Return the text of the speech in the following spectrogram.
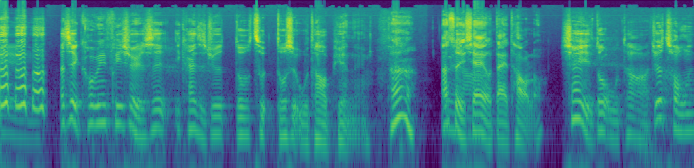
而且 Corbin Fisher 也是一开始就是都是都是无套片呢，啊。啊，所以现在有带套了，现在也都无套啊。就从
